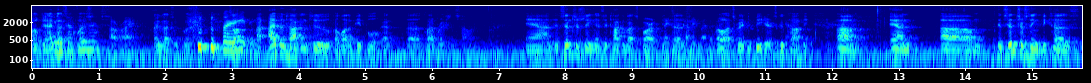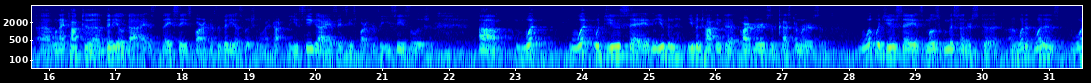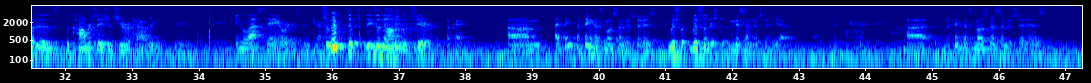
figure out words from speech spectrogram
Okay, I've Any got some thoughts on that? questions. All right. I've got some questions. All So, right, I, I've been talking to a lot of people at uh, Collaboration Summit, and it's interesting as they talk about Spark Thanks because for coming, by the way. oh, it's great to be here. It's good coffee, um, and um, it's interesting because uh, when I talk to the video guys, they see Spark as a video solution. When I talk to the UC guys, they see Spark as a UC solution. Um, what what would you say? And you've been you've been talking to partners and customers. What would you say is most misunderstood? Uh, What what is what is the conversations you're having In the last day or just in general? since these announcements here? Okay. Um, I think the thing that's most understood is Mis- misunderstood. misunderstood. Yeah, good point. Uh, the thing that's most misunderstood is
